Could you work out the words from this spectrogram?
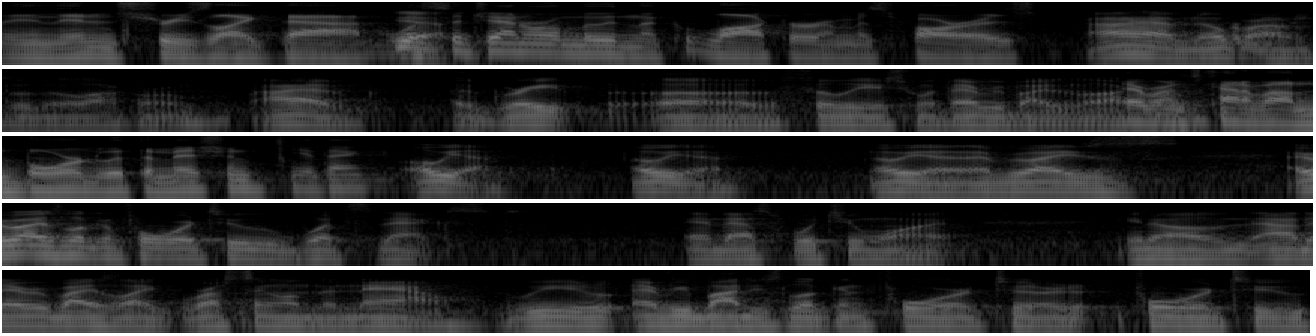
in the industries like that, what's Yeah. the general mood in the locker room as far as I have no problems with the locker room. I have a great uh, affiliation with everybody in the locker room. everyone's room. kind of on board with the mission? You think? Oh yeah, oh yeah, oh yeah. Everybody's everybody's looking forward to what's next, and that's what you want. You know, not everybody's like resting on the now. We everybody's looking forward to forward to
